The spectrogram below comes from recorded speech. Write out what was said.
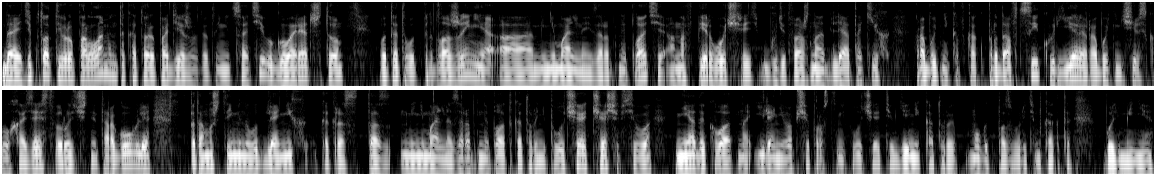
Да, и депутаты Европарламента, которые поддерживают эту инициативу, говорят, что вот это вот предложение о минимальной заработной плате, она в первую очередь будет важна для таких работников, как продавцы, курьеры, работники сельского хозяйства, розничной торговли, потому что именно вот для них как раз та минимальная заработная плата, которую они получают, чаще всего неадекватна, или они вообще просто не получают тех денег, которые могут позволить им как-то более-менее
